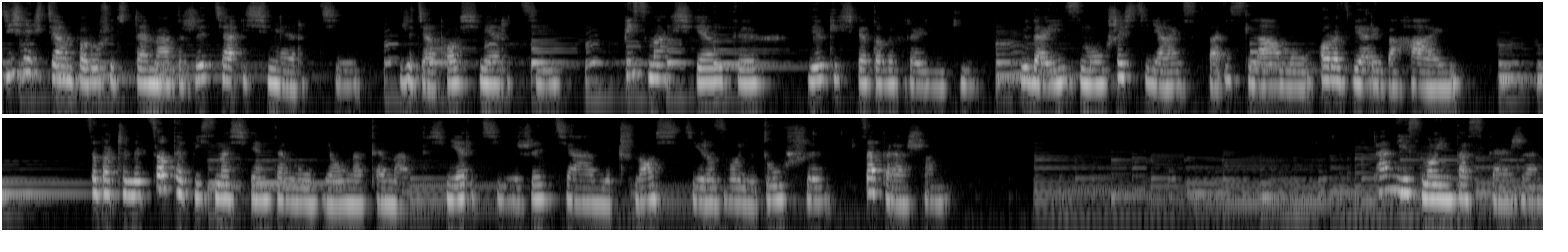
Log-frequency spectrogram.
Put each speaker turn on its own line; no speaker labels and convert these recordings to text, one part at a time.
Dzisiaj chciałam poruszyć temat życia i śmierci, życia po śmierci, w pismach świętych wielkich światowych religii, judaizmu, chrześcijaństwa, islamu oraz wiary Bahai. Zobaczymy, co te pisma święte mówią na temat śmierci, życia, wieczności, rozwoju duszy. Zapraszam. Pan jest moim pasterzem.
